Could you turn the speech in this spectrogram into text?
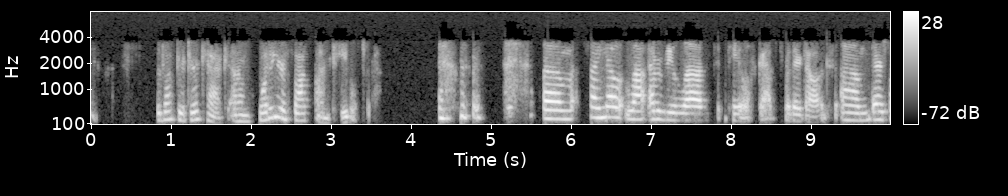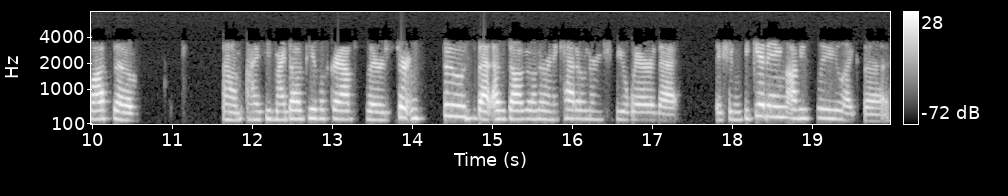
So, Dr. Durkak, um, what are your thoughts on table scraps? um, so I know lot, everybody loves table scraps for their dogs. Um, there's lots of um, I feed my dog table scraps. There's certain foods that as a dog owner and a cat owner you should be aware that they shouldn't be getting. Obviously, like the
